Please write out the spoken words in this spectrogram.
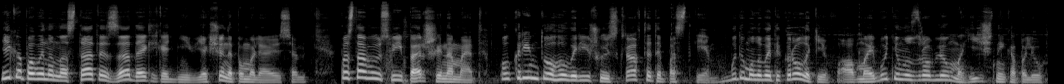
яка повинна настати за декілька днів, якщо не помиляюся. Поставив свій перший намет. Окрім того, вирішую скрафтити пастки. Будемо ловити кроликів, а в майбутньому зроблю магічний капелюх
